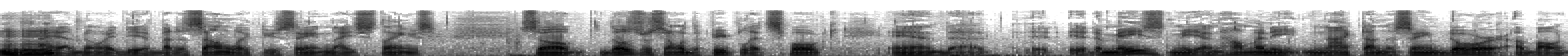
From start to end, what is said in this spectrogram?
I have no idea. But it sounded like you saying nice things. So those are some of the people that spoke, and uh, it, it amazed me on how many knocked on the same door about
